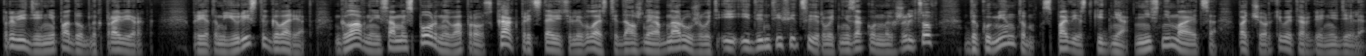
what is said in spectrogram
проведения подобных проверок. При этом юристы говорят, главный и самый спорный вопрос, как представители власти должны обнаруживать и идентифицировать незаконных жильцов, документом с повестки дня не снимается, подчеркивает РГ «Неделя».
